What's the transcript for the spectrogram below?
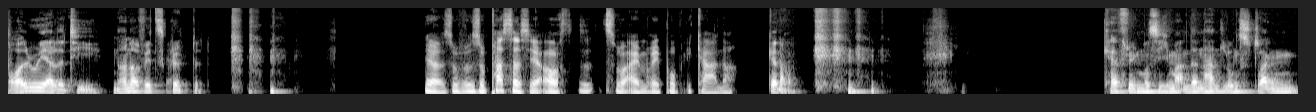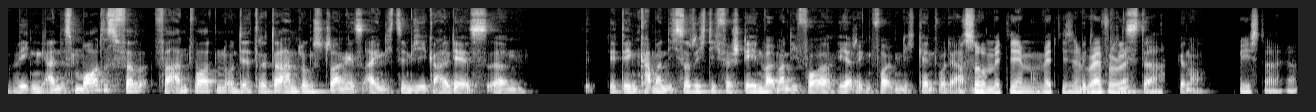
all reality, none of it scripted. Ja, so, so passt das ja auch zu einem Republikaner. Genau. Catherine muss sich im anderen Handlungsstrang wegen eines Mordes ver verantworten und der dritte Handlungsstrang ist eigentlich ziemlich egal. Der ist, ähm, den, kann man nicht so richtig verstehen, weil man die vorherigen Folgen nicht kennt, wo der Ach so, mit dem, mit diesem mit Reverend Priester, genau. Priester, ja.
